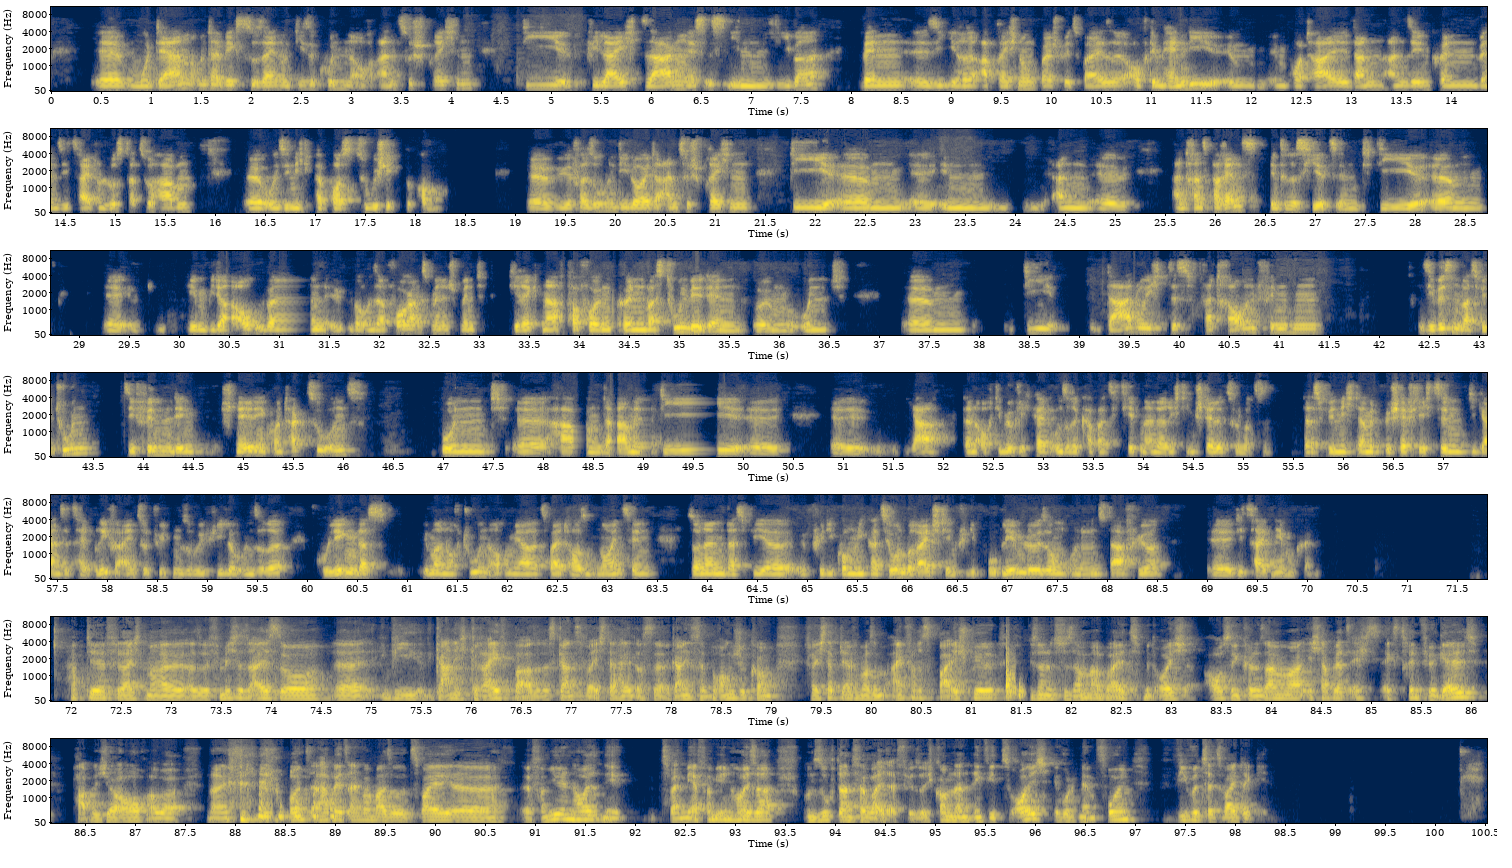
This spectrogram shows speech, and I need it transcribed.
äh, modern unterwegs zu sein und diese Kunden auch anzusprechen, die vielleicht sagen, es ist ihnen lieber, wenn äh, sie ihre Abrechnung beispielsweise auf dem Handy im, im Portal dann ansehen können, wenn sie Zeit und Lust dazu haben äh, und sie nicht per Post zugeschickt bekommen. Wir versuchen die Leute anzusprechen, die ähm, äh, in, an, an Transparenz interessiert sind, die ähm, äh, eben wieder auch über, über unser Vorgangsmanagement direkt nachverfolgen können, was tun wir denn? Ähm, und ähm, die dadurch das Vertrauen finden, sie wissen, was wir tun, sie finden den, schnell den Kontakt zu uns und äh, haben damit die, äh, äh, ja, dann auch die Möglichkeit, unsere Kapazitäten an der richtigen Stelle zu nutzen. Dass wir nicht damit beschäftigt sind, die ganze Zeit Briefe einzutüten, so wie viele unsere Kollegen das immer noch tun, auch im Jahre 2019, sondern dass wir für die Kommunikation bereitstehen, für die Problemlösung und uns dafür äh, die Zeit nehmen können. Habt ihr vielleicht mal, also für mich ist alles so äh, irgendwie gar nicht greifbar, also das Ganze, weil ich da halt aus der, gar nicht aus der Branche komme. Vielleicht habt ihr einfach mal so ein einfaches Beispiel, wie so eine Zusammenarbeit mit euch aussehen könnte. Sagen wir mal, ich habe jetzt echt extrem viel Geld, habe ich ja auch, aber nein. Und habe jetzt einfach mal so zwei äh, Familienhäuser, nee, zwei Mehrfamilienhäuser und suche dann Verwalter für. So, ich komme dann irgendwie zu euch, ihr wurdet mir empfohlen, wie wird es jetzt weitergehen?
